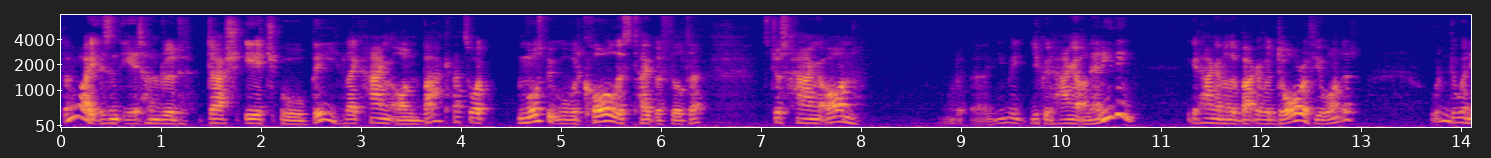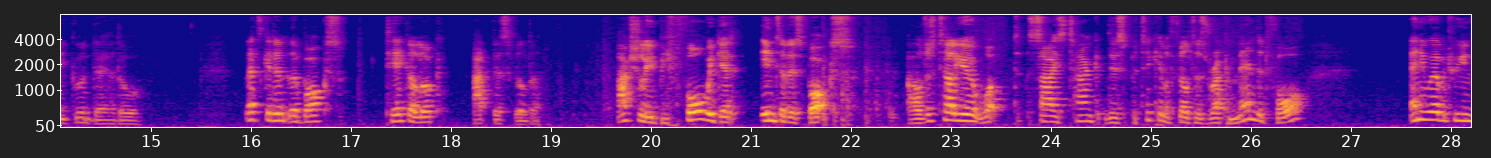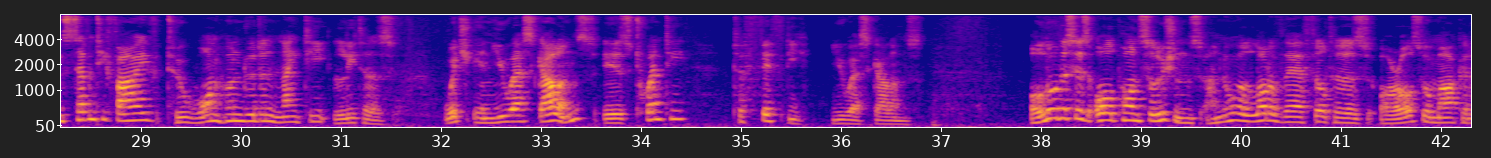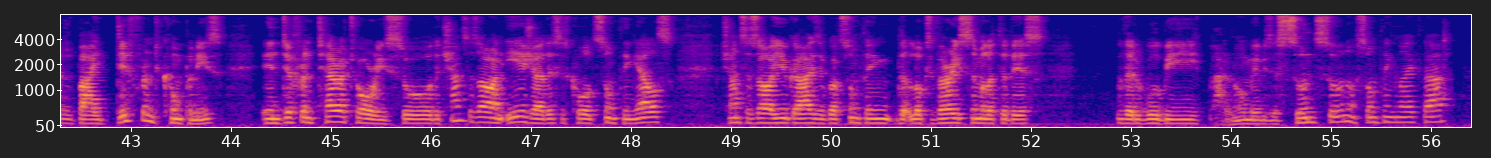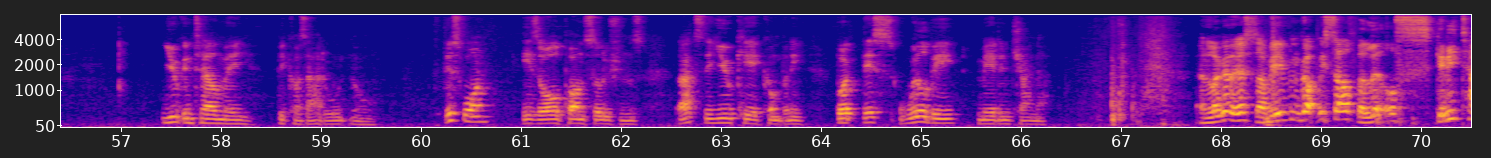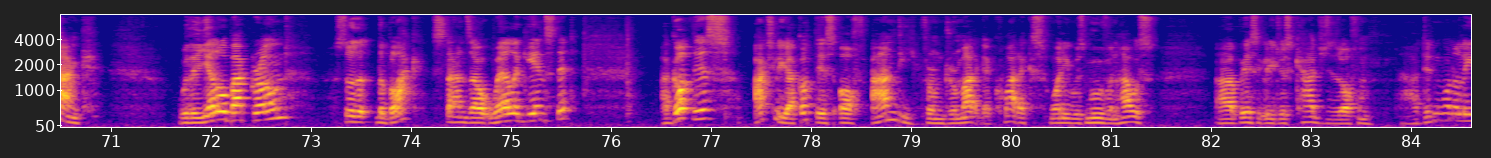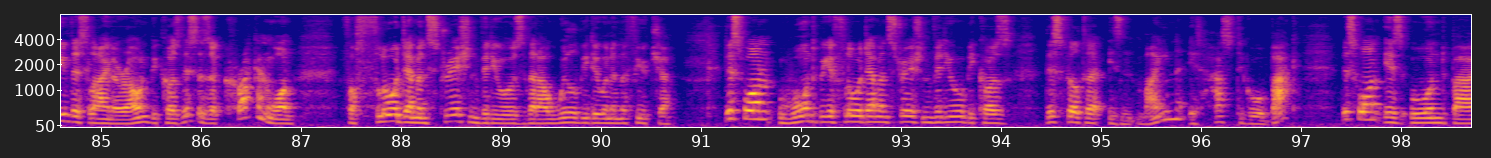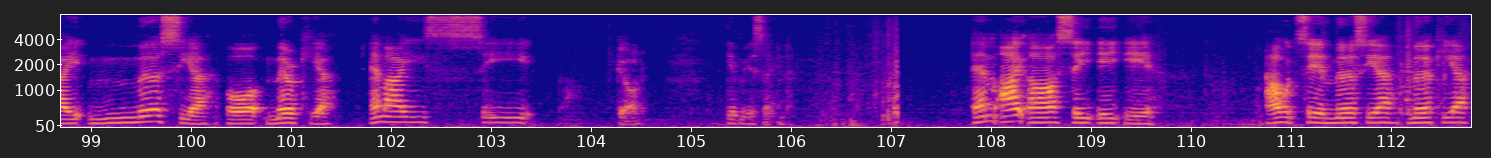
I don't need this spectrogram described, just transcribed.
Don't know why it isn't 800-HOB, like hang on back. That's what most people would call this type of filter. It's just hang on. Uh, you could hang it on anything. You could hang it on the back of a door if you wanted. Wouldn't do any good there though. Let's get into the box, take a look at this filter. Actually, before we get into this box, I'll just tell you what size tank this particular filter is recommended for. Anywhere between 75 to 190 litres, which in US gallons is 20 to 50 US gallons. Although this is All Pond Solutions, I know a lot of their filters are also marketed by different companies in different territories. So the chances are in Asia this is called something else. Chances are you guys have got something that looks very similar to this that will be, I don't know, maybe it's a Sun Sun or something like that. You can tell me because I don't know. This one is All Pond Solutions. That's the UK company, but this will be made in China. And look at this, I've even got myself a little skinny tank with a yellow background so that the black stands out well against it. I got this, actually I got this off Andy from Dramatic Aquatics when he was moving house. I basically just cadged it off him. I didn't want to leave this lying around because this is a cracking one for flow demonstration videos that I will be doing in the future. This one won't be a flow demonstration video because this filter isn't mine, it has to go back. This one is owned by Mercia or Mercia, M-I-C... God, give me a second. M-I-R-C-E-A. I would say Mercia, Mercia.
